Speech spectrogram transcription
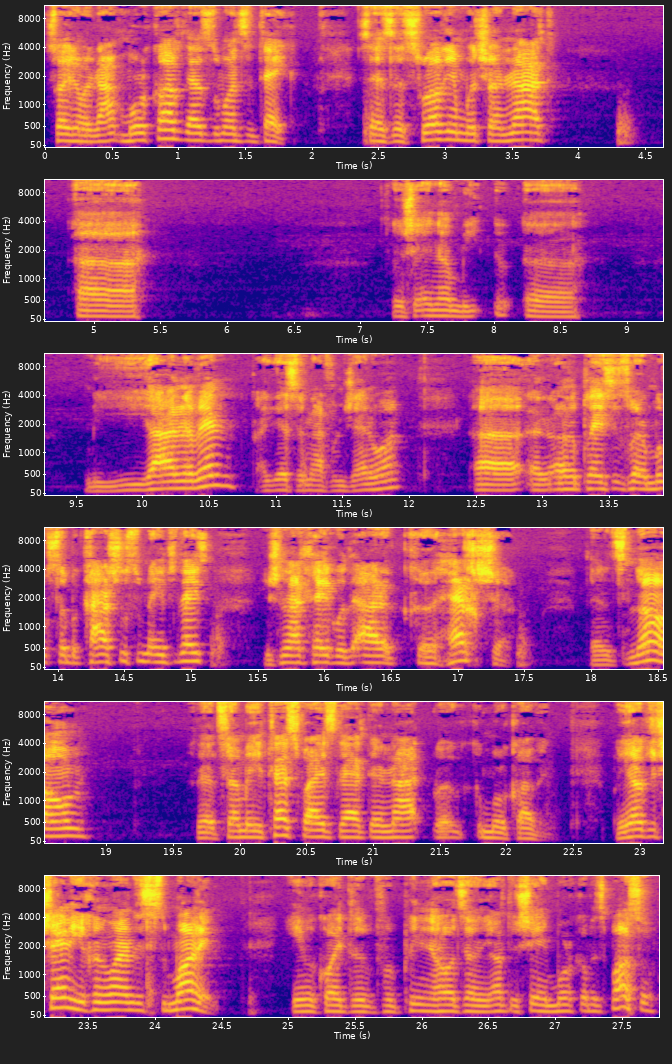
so you are not murkov. That's the ones to take. It says the srogim which are not. Uh, uh, I guess they're not from Genoa. Uh, and other places where muksa bekashus from ancient days, you should not take without a hechsher, that it's known that somebody testifies that they're not uh, murkavim. But to Shani, you can learn this morning even according to for opinion holds on Yom Sheni, more as possible,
